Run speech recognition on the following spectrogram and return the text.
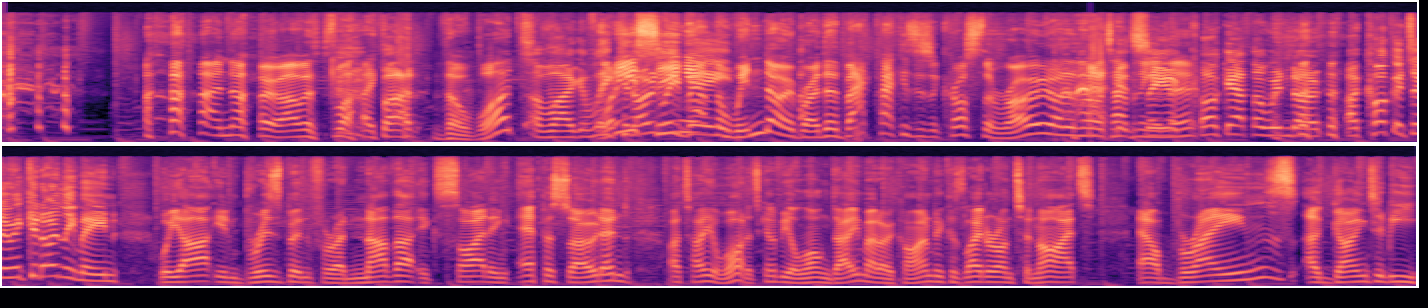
I know. I was like, But- the what? I'm like, what are you only seeing out the window, bro? The backpackers is across the road. I don't know what's I can happening see in a there. cock out the window, a cockatoo. It could only mean we are in Brisbane for another exciting episode. And I tell you what, it's going to be a long day, Matt O'Kine, because later on tonight, our brains are going to be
